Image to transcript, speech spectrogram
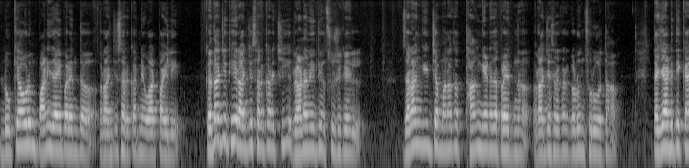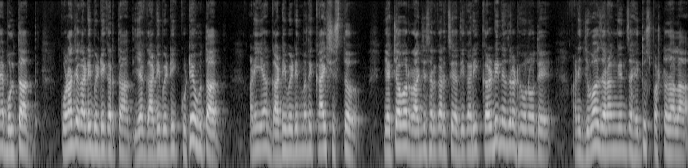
डोक्यावरून पाणी जाईपर्यंत राज्य सरकारने वाट पाहिली. कदाचित ही राज्य सरकारची रणनीती असू शकेल. जरांगींच्या मनाचा थांग घेण्याचा प्रयत्न राज्य सरकारकडून सुरू होता. त्याच्यासाठी ते काय बोलतात कोणाच्या गाठीभेटी करतात या गाठीभेटी कुठे होतात आणि या गाठीभेटींमध्ये काय शिस्त याच्यावर राज्य सरकारचे अधिकारी करडी नजर ठेवून होते आणि जेव्हा जरांगेंचा हेतू स्पष्ट झाला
